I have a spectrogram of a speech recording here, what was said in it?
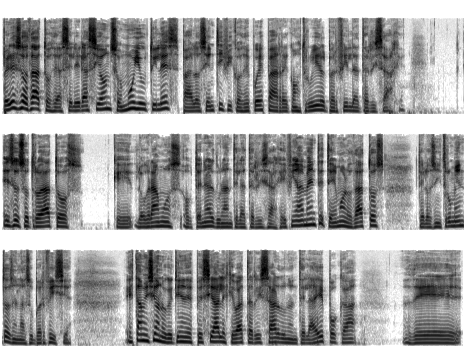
Pero esos datos de aceleración son muy útiles para los científicos después para reconstruir el perfil de aterrizaje. Esos otros datos que logramos obtener durante el aterrizaje. Y finalmente tenemos los datos de los instrumentos en la superficie. Esta misión lo que tiene de especial es que va a aterrizar durante la época de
